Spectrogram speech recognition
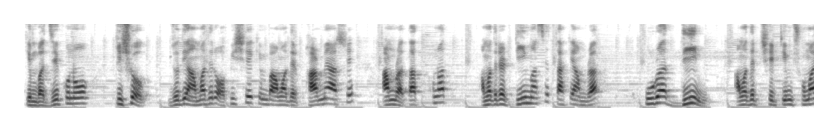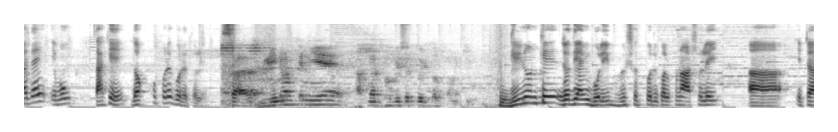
কিংবা যে কোনো কৃষক যদি আমাদের অফিসে কিংবা আমাদের ফার্মে আসে আমরা তৎক্ষণাৎ আমাদের একটা টিম আছে তাকে আমরা পুরা দিন আমাদের সেই টিম সময় দেয় এবং তাকে দক্ষ করে গড়ে তোলে। স্যার গ্রিন নিয়ে আপনার ভবিষ্যৎ পরিকল্পনা কি? গ্রিননকে যদি আমি বলি ভবিষ্যৎ পরিকল্পনা আসলেই এটা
